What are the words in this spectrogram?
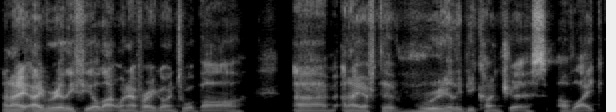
And I, I really feel that whenever i go into a bar um, and I have to really be conscious of like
